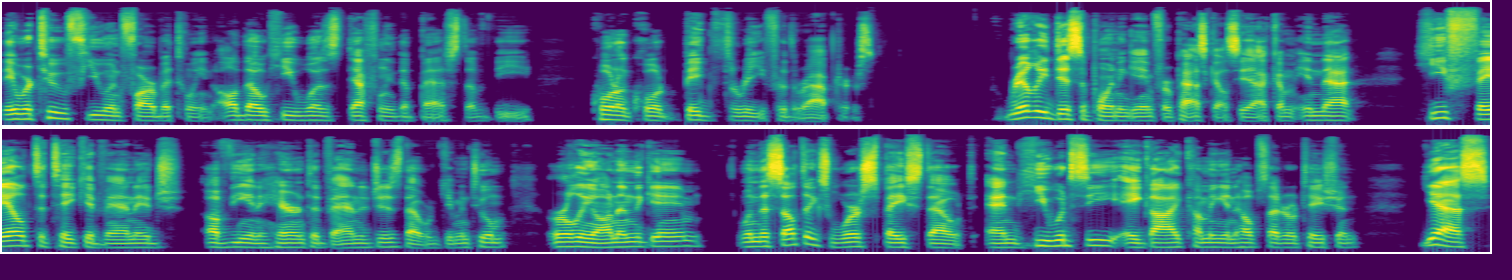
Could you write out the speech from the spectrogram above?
they were too few and far between, although he was definitely the best of the quote unquote big three for the Raptors. Really disappointing game for Pascal Siakam in that he failed to take advantage of the inherent advantages that were given to him early on in the game when the Celtics were spaced out and he would see a guy coming in help side rotation. Yes,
